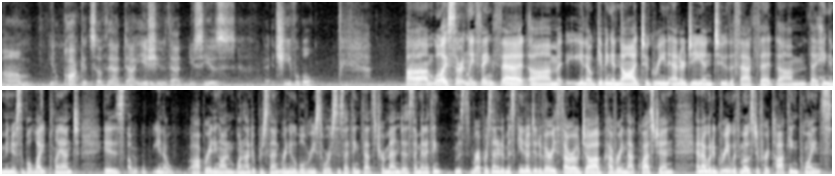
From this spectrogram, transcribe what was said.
um, you know, pockets of that uh, issue that you see as achievable? Um, well, I certainly think that um, you know, giving a nod to green energy and to the fact that um, the Hingham Municipal Light Plant is, uh, you know, operating on 100% renewable resources, I think that's tremendous. I mean, I think Ms. Representative Meschino did a very thorough job covering that question, and I would agree with most of her talking points.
